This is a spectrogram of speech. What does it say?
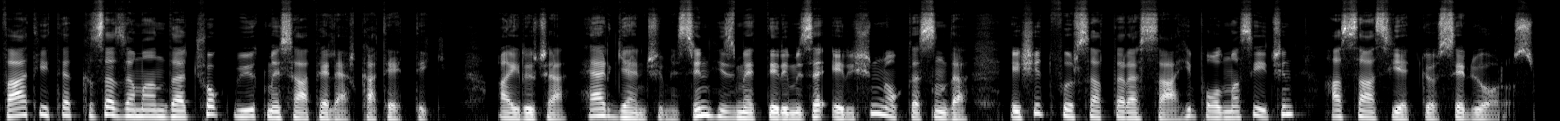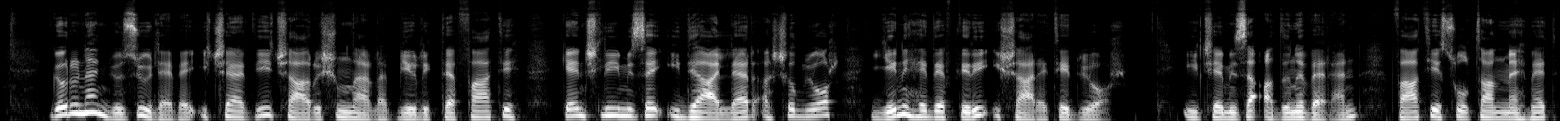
Fatih'te kısa zamanda çok büyük mesafeler kat ettik. Ayrıca her gencimizin hizmetlerimize erişim noktasında eşit fırsatlara sahip olması için hassasiyet gösteriyoruz. Görünen yüzüyle ve içerdiği çağrışımlarla birlikte Fatih, gençliğimize idealler aşılıyor, yeni hedefleri işaret ediyor ilçemize adını veren Fatih Sultan Mehmet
